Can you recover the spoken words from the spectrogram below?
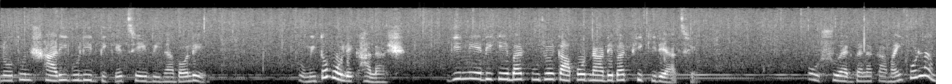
নতুন শাড়িগুলির দিকে চেয়ে বিনা বলে, তুমি তো বলে খালাস গিন্নি এদিকে এবার পুজোয় কাপড় না দেবার ফিকিরে আছে। পরশু একবেলা কামাই করলাম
